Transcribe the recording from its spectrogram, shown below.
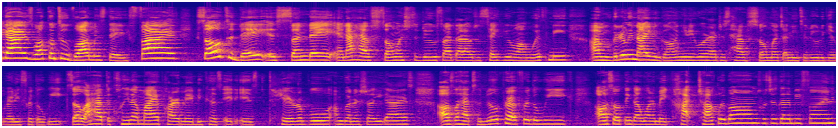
Hey guys, welcome to Vlogmas Day 5. So today is Sunday and I have so much to do so I thought I would just take you along with me. I'm literally not even going anywhere. I just have so much I need to do to get ready for the week. So I have to clean up my apartment because it is terrible. I'm going to show you guys. I also have to meal prep for the week. Also think I want to make hot chocolate bombs which is going to be fun.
